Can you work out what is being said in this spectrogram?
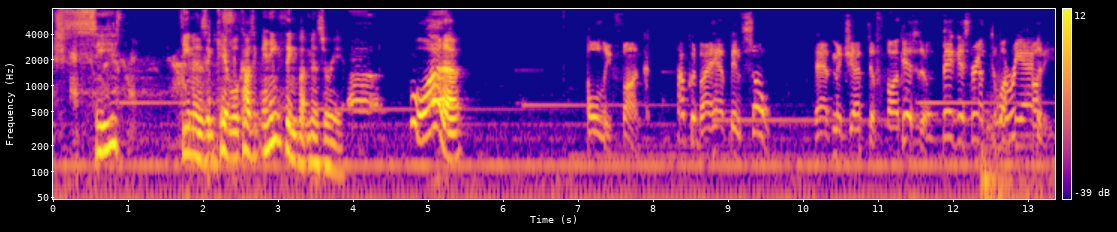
See? Demon is incapable of causing anything but misery. Uh, what a... Holy funk. How could I have been so... That magenta funk is the biggest threat to our reality.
